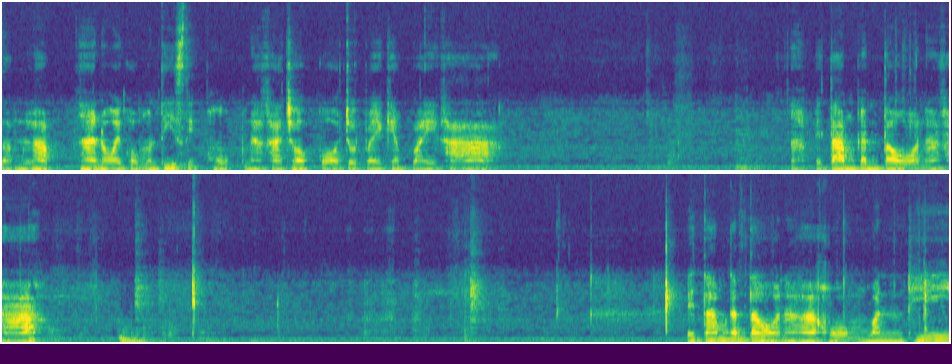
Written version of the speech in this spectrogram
สำหรับ ฮานอยของวันที่ 16 นะคะ ชอบก็จดไว้แคปไว้ค่ะอะไปตามกันต่อนะคะ ไปตามกันต่อนะคะของวันที่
